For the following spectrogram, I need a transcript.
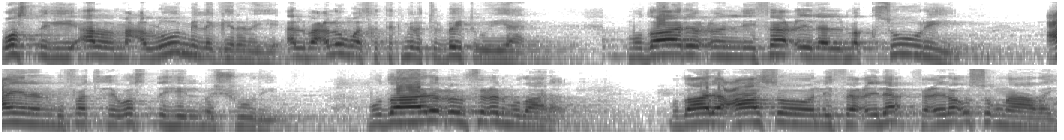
Wasdigii almacluumi la garanayay. Almacluum waa iska takmilat weeyaan. Mudaaricun lifacila lmaksuuri cayna bifatxi waصihi اmashhuuri mudaaricun ficil mudaaric mudaaricaasoo lifacila facilo usugnaaday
